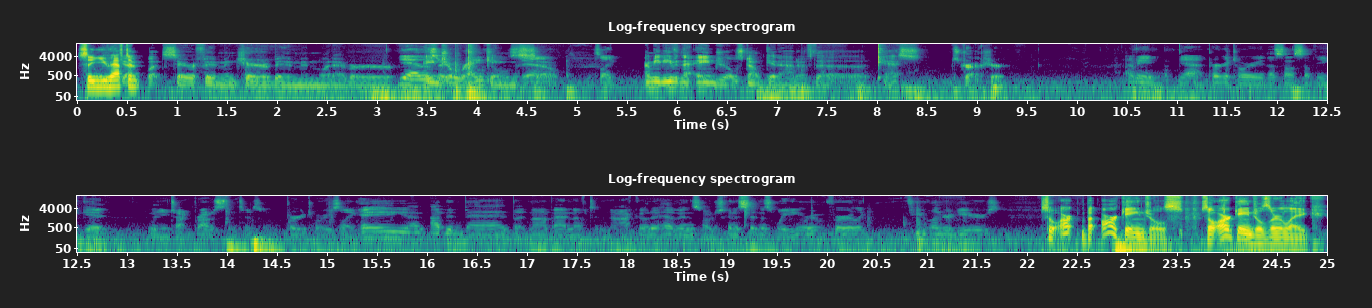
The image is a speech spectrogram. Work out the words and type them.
So you have to. Got, what seraphim and cherubim and whatever yeah. Those angel are rankings. angels, yeah. So it's like, I mean, even the angels don't get out of the caste structure. I mean, yeah, purgatory. That's not something you get when you talk Protestantism. Purgatory is like, hey, I've, I've been bad, but not bad enough to not go to heaven, so I'm just gonna sit in this waiting room for like a few hundred years. So, arch, but archangels. So archangels are like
